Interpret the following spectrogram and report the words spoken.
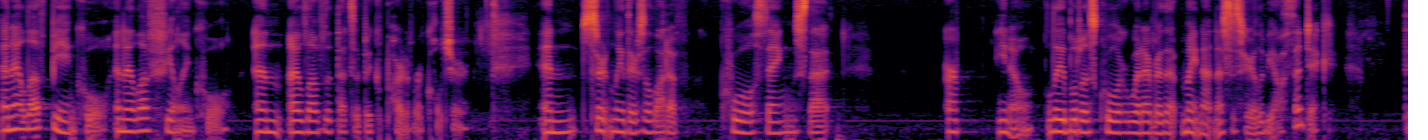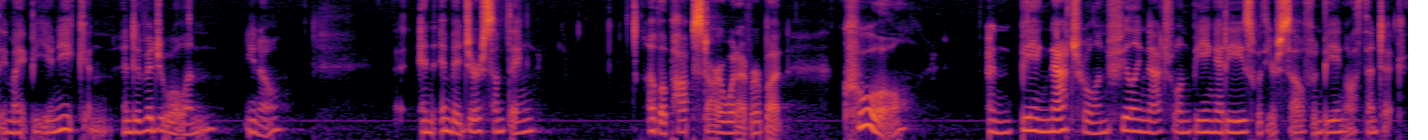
And I love being cool and I love feeling cool. And I love that that's a big part of our culture. And certainly there's a lot of cool things that you know, labeled as cool or whatever that might not necessarily be authentic. They might be unique and individual and, you know, an image or something of a pop star or whatever, but cool and being natural and feeling natural and being at ease with yourself and being authentic.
